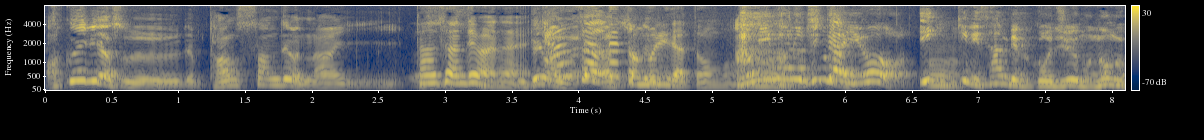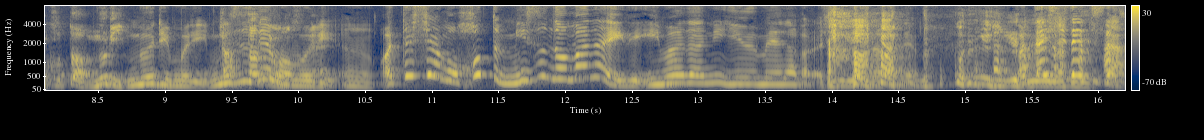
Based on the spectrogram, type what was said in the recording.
か。アクエリアスでも炭酸ではない？炭酸ではない。ではない。炭酸だと無理だと思う。飲み物自体を一気に350も飲むことは無理、無理無理。だった水でも無理、うん、私はもうほんと水飲まないでいまだに有名だから知り合いなんで。私たちさ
